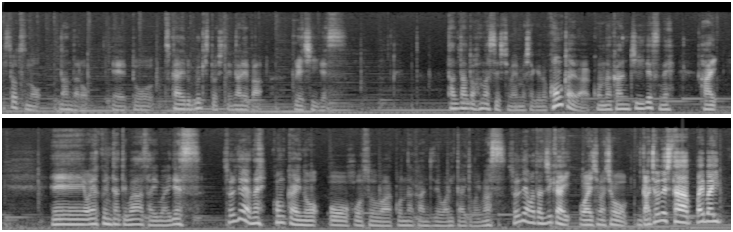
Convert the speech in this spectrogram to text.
一つのなんだろう、えーと、使える武器としてなれば嬉しいです。淡々と話してしまいましたけど、今回はこんな感じですね。はい。えー、お役に立てば幸いです。それではね、今回の放送はこんな感じで終わりたいと思います。それではまた次回お会いしましょう。ガチョウでした。バイバイ。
